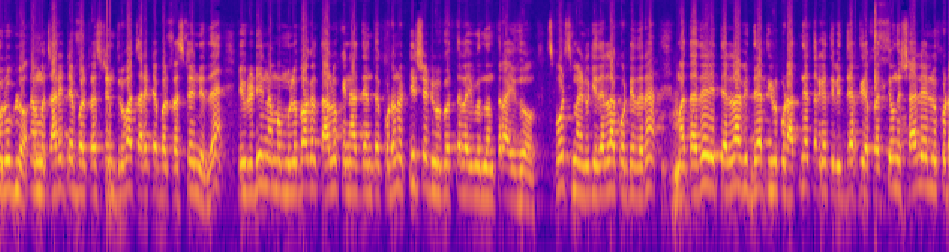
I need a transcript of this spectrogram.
ಗುರುಗಳು, ನಮ್ಮ ಚಾರಿಟೇಬಲ್ ಟ್ರಸ್ಟ್ ಏನ್, ಧ್ರುವ ಚಾರಿಟೇಬಲ್ ಟ್ರಸ್ಟ್ ಏನಿದೆ, ಇವ್ರು ಇಡೀ ನಮ್ಮ ಮುಳಬಾಗಲ್ ತಾಲೂಕಿನಾದ್ಯಂತ ಕೂಡ ಟಿ ಶರ್ಟ್ಗಳು ಗೊತ್ತಲ್ಲ ಇವ್ ಒಂಥರ ಇದು ಸ್ಪೋರ್ಟ್ಸ್ ಮ್ಯಾನ್ ಇದೆಲ್ಲ ಕೊಟ್ಟಿದ್ದಾರೆ. ಮತ್ತೆ ಅದೇ ರೀತಿ ಎಲ್ಲಾ ವಿದ್ಯಾರ್ಥಿಗಳು ಕೂಡ ಹತ್ತನೇ ತರಗತಿ ವಿದ್ಯಾರ್ಥಿಗಳು ಪ್ರತಿಯೊಂದು ಶಾಲೆಯಲ್ಲೂ ಕೂಡ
